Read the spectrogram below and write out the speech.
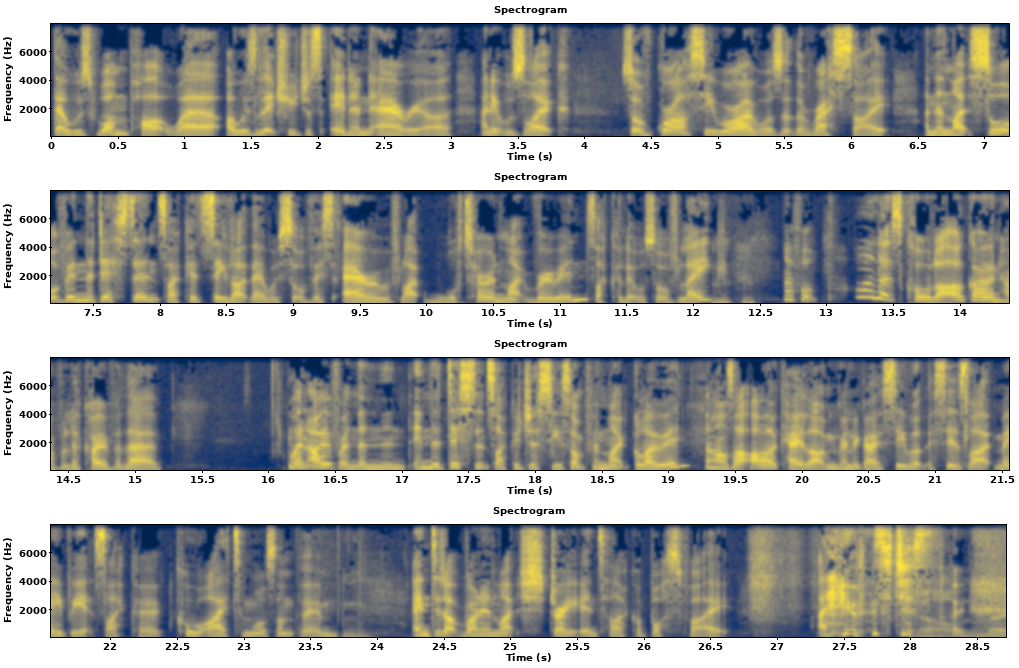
There was one part where I was literally just in an area and it was like sort of grassy where I was at the rest site. And then, like, sort of in the distance, I could see like there was sort of this area with like water and like ruins, like a little sort of lake. Mm-hmm. And I thought, oh, that's cool. Like, I'll go and have a look over there. Went over and then in, the distance, I could just see something like glowing. And I was like, oh, okay, like, I'm going to mm-hmm. go see what this is. Like, maybe it's like a cool item or something mm. ended up running like straight into like a boss fight. And it was just Oh, like, no.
